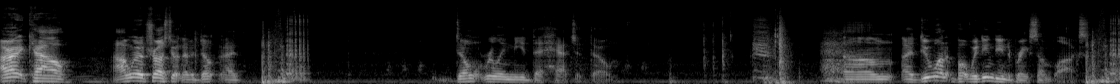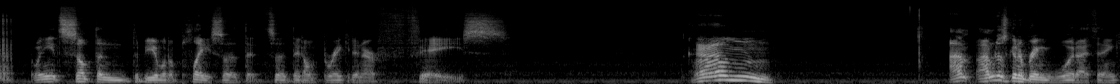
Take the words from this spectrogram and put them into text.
All right, cow. I'm going to trust you. I don't, I don't really need the hatchet, though. Um, I do want, but we do need to bring some blocks. We need something to be able to place so that so that they don't break it in our face. Um, I'm I'm just gonna bring wood. I think.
